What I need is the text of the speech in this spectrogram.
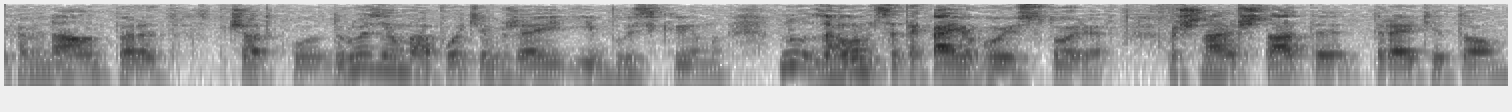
камінаут перед спочатку друзями, а потім вже і близькими. Ну, загалом це така його історія. Починають читати третій том,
